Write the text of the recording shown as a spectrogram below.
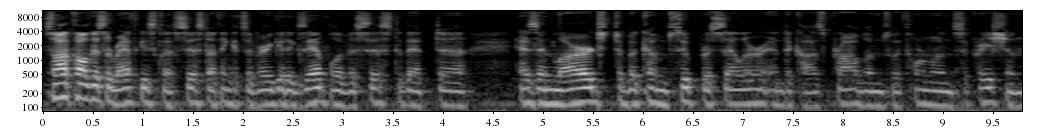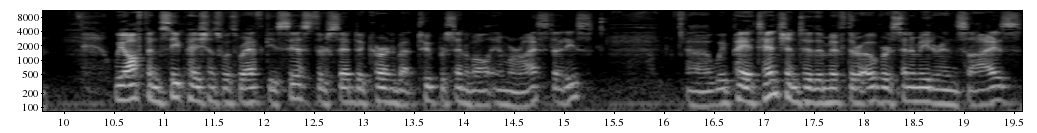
so I'll call this a Rathke's cleft cyst. I think it's a very good example of a cyst that uh, has enlarged to become suprasellar and to cause problems with hormone secretion. We often see patients with Rathke's cysts. They're said to occur in about 2% of all MRI studies. Uh, we pay attention to them if they're over a centimeter in size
